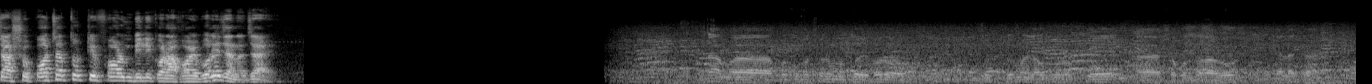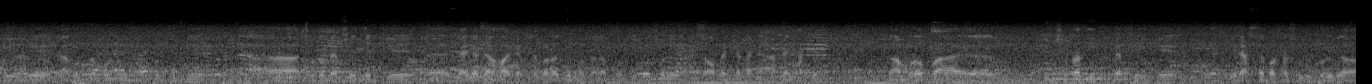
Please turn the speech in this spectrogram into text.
চারশো পঁচাত্তরটি ফর্ম বিলি করা হয় বলে জানা যায়। থেকে ব্যবসায়ীদেরকে জায়গা দেওয়া হয় ব্যবসা করার জন্য। তারা প্রতি বছরে অপেক্ষা থাকে আশায় থাকেন। তো আমরাও প্রায় শতাধিক ব্যবসায়ীকে এই রাস্তায় বসা শুরু করে দেওয়া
